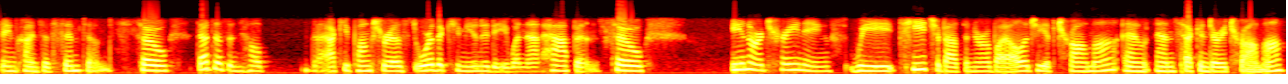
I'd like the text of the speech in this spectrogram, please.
same kinds of symptoms. So that doesn't help the acupuncturist or the community when that happens. So in our trainings, we teach about the neurobiology of trauma and, and secondary trauma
